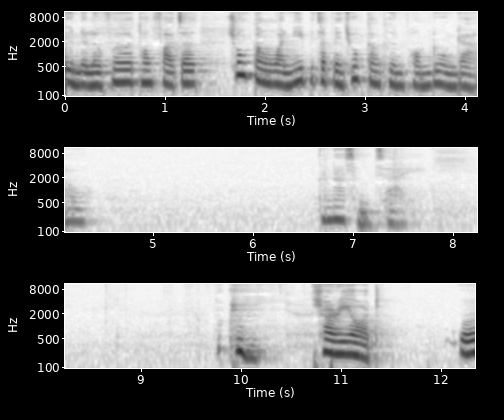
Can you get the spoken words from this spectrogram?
อื่น The Lover ท้องฟ้าจะ ช่วงกลางวันนี่จะเป็นช่วงกลางคืนพร้อมดวงดาว ก็น่าสนใจ Chariot โอ้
